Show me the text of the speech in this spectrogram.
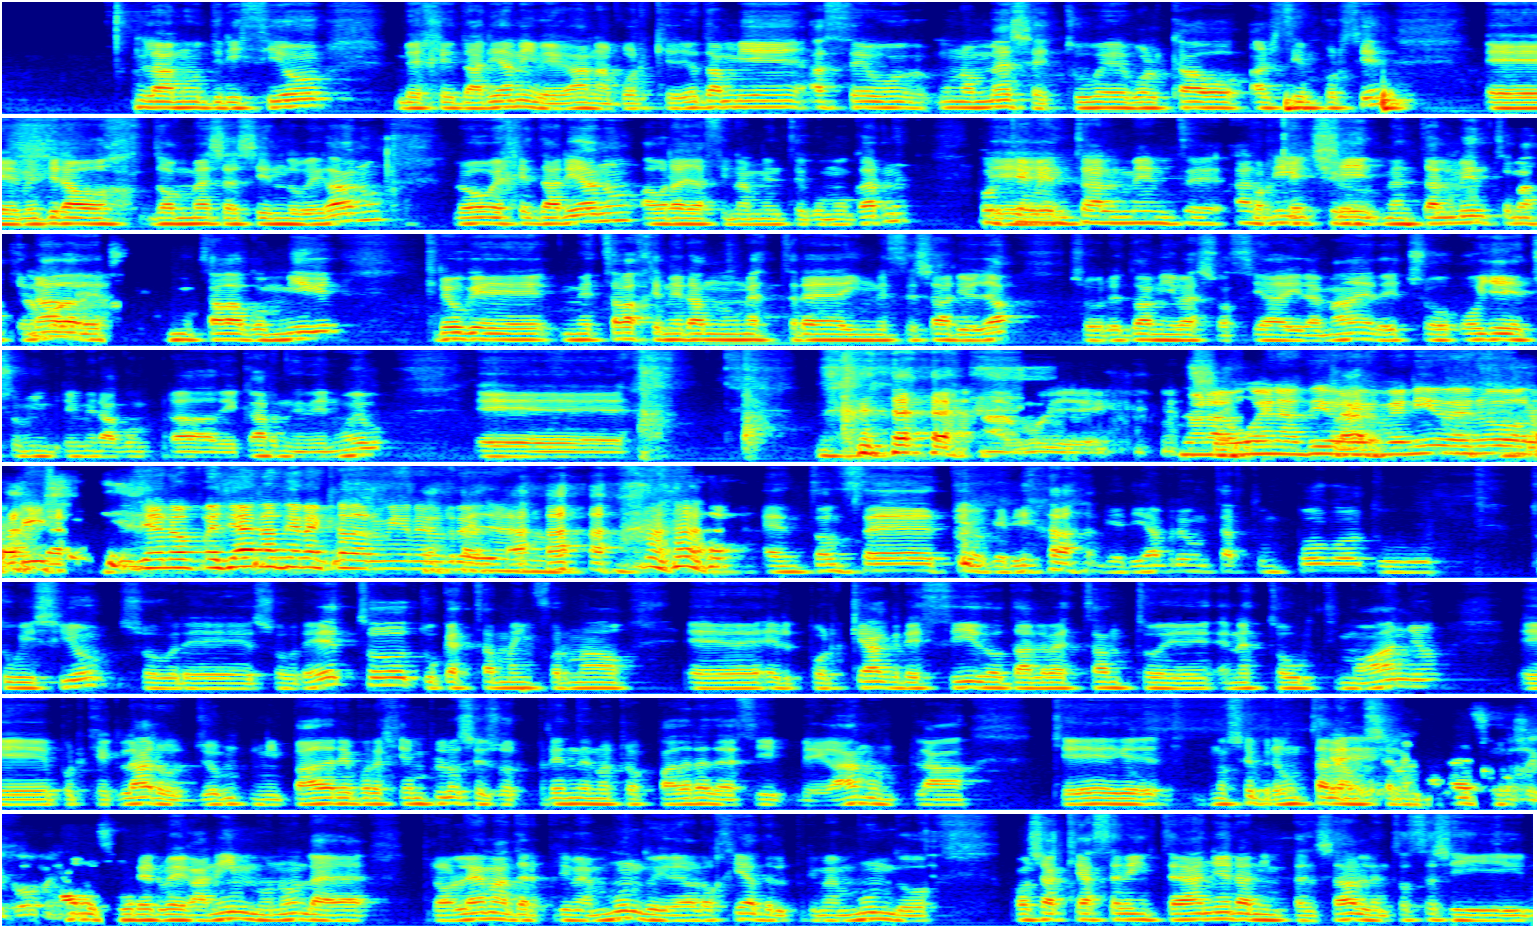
la nutrición vegetariana y vegana, porque yo también hace unos meses estuve volcado al 100%, eh, me he tirado dos meses siendo vegano, luego vegetariano, ahora ya finalmente como carne. Porque eh, mentalmente has porque, dicho... Sí, mentalmente más que nada, de hecho, estaba con Miguel, creo que me estaba generando un estrés innecesario ya, sobre todo a nivel social y demás. De hecho, hoy he hecho mi primera compra de carne de nuevo. Eh, ah, muy bien. Enhorabuena, tío. Bienvenido de nuevo al piso. Ya no, ya no tienes que dormir en el relleno. Entonces, tío, quería, quería preguntarte un poco tu, visión sobre, sobre esto, tú que estás más informado, eh, el por qué ha crecido tal vez tanto en estos últimos años. Eh, porque claro, yo, mi padre, por ejemplo, se sorprende nuestros padres de decir vegano, en plan, que, no sé, pregúntale a un sobre el veganismo, ¿no? Problemas del primer mundo, ideologías del primer mundo, cosas que hace 20 años eran impensables. Entonces, si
